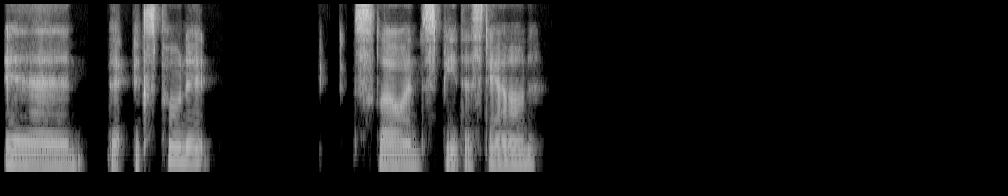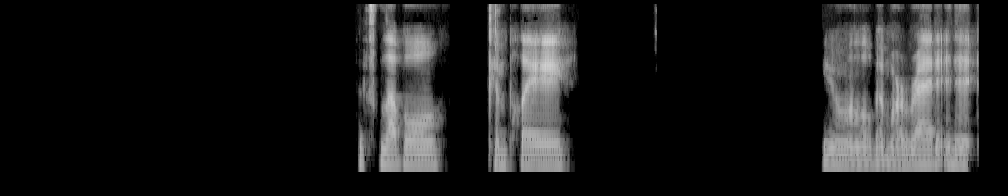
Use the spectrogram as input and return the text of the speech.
and the exponent, slow and speed this down. This level can play, you want a little bit more red in it.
